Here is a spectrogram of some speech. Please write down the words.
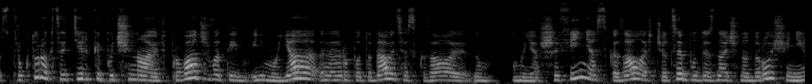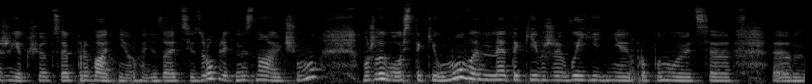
структурах це тільки починають впроваджувати, і- моя роботодавиця сказала, ну, моя шефіня сказала, що це буде значно дорожче, ніж якщо це приватні організації зроблять. Не знаю чому. Можливо, ось такі умови не такі вже вигідні пропонуються ем,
